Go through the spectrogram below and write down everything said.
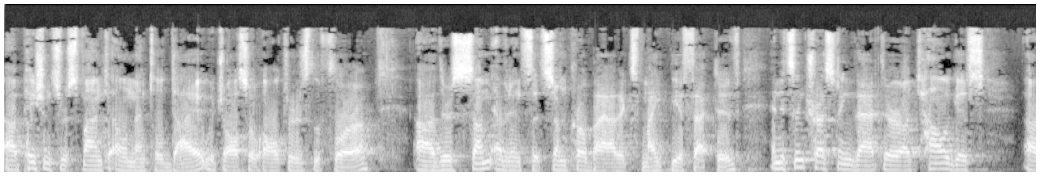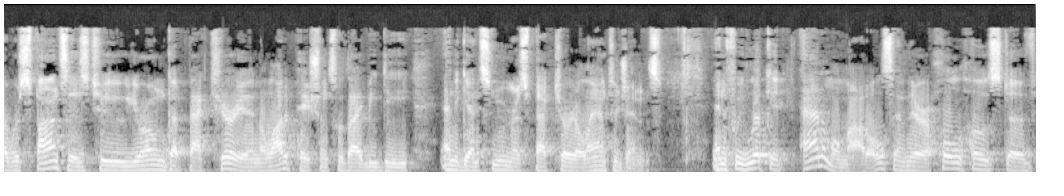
Uh, patients respond to elemental diet, which also alters the flora. Uh, there's some evidence that some probiotics might be effective. And it's interesting that there are autologous uh, responses to your own gut bacteria in a lot of patients with IBD and against numerous bacterial antigens. And if we look at animal models, and there are a whole host of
